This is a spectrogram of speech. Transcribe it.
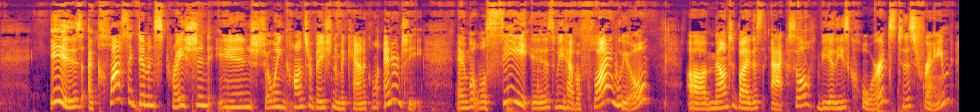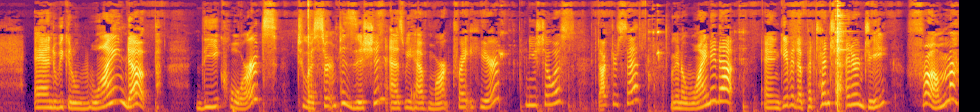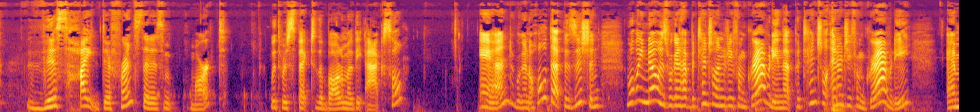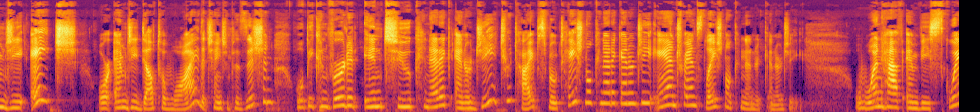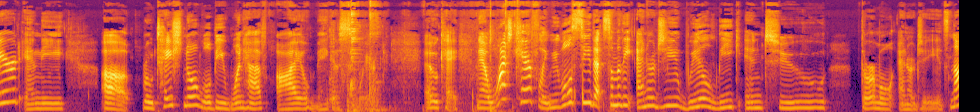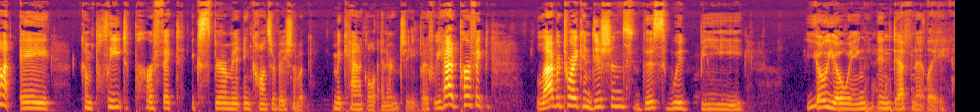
is a classic demonstration in showing conservation of mechanical energy. And what we'll see is we have a flywheel uh, mounted by this axle via these cords to this frame. And we can wind up the cords to a certain position as we have marked right here. Can you show us, Dr. Seth? We're going to wind it up and give it a potential energy from this height difference that is marked with respect to the bottom of the axle. And we're going to hold that position. what we know is we're going to have potential energy from gravity. And that potential energy from gravity, mgh, or mg delta y, the change in position, will be converted into kinetic energy, two types, rotational kinetic energy and translational kinetic energy. One half mv squared and the uh, rotational will be one half i omega squared. Okay, now watch carefully. We will see that some of the energy will leak into thermal energy. It's not a complete, perfect experiment in conservation of mechanical energy. But if we had perfect laboratory conditions, this would be yo-yoing indefinitely.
